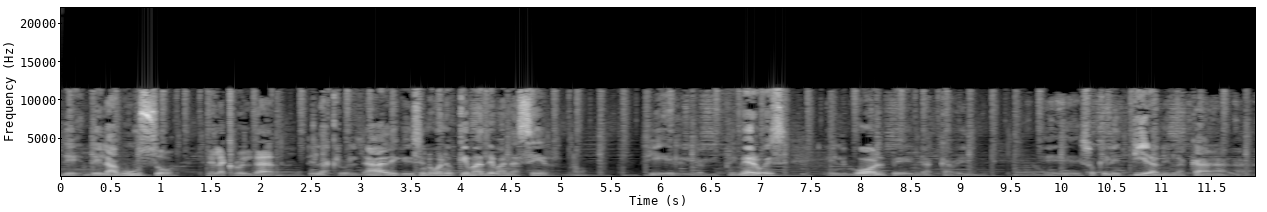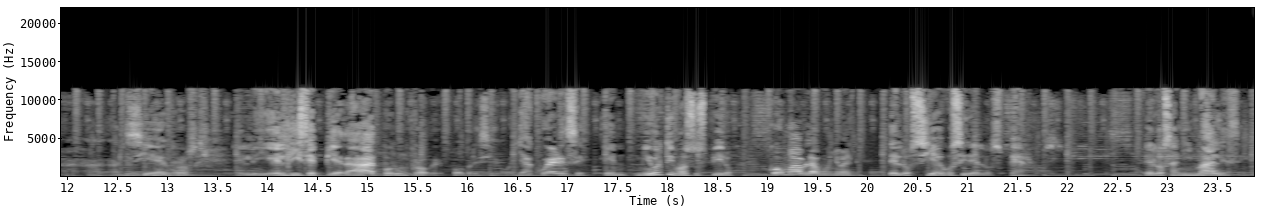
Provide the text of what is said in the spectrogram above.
de- del abuso, De la crueldad. de la crueldad, de que dicen, no, bueno, ¿qué más le van a hacer? ¿no? Sí, el, el primero es el golpe, en la, ca- en, eh, eso que le tiran en la cara a- a- al ciego. Él, y él dice piedad por un pobre, pobre ciego. Y acuérdense, en mi último suspiro, ¿cómo habla Buñuel de los ciegos y de los perros? De los animales en.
